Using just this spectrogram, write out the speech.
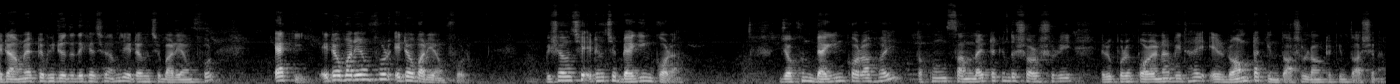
এটা আমরা একটা ভিডিওতে দেখেছিলাম যে এটা হচ্ছে বারিয়াম ফোর। একই, এটাও বারিয়াম ফোর, এটাও বারিয়াম ফোর। বিষয় হচ্ছে, এটা হচ্ছে ব্যাগিং করা। যখন ব্যাগিং করা হয়, তখন সানলাইটটা কিন্তু সরাসরি এর উপরে পড়ে না বিধায়, এর রংটা কিন্তু, আসল রংটা কিন্তু আসে না।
